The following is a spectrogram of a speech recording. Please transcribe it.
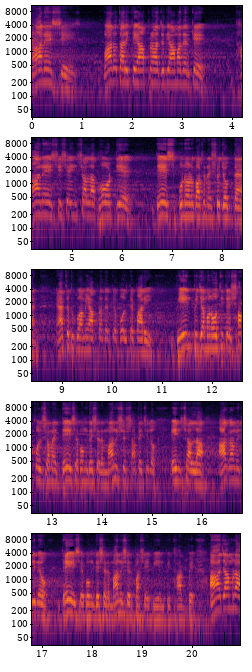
ধানের শেষ। বারো তারিখে আপনারা যদি আমাদেরকে ধানের শীষে ইনশাল্লাহ ভোট দিয়ে দেশ পুনর্গঠনের সুযোগ দেন এতটুকু আমি আপনাদেরকে বলতে পারি বিএনপি যেমন অতীতে সকল সময় দেশ এবং দেশের মানুষের সাথে ছিল, ইনশাল্লাহ আগামী দিনেও দেশ এবং দেশের মানুষের পাশে বিএনপি থাকবে। আজ আমরা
